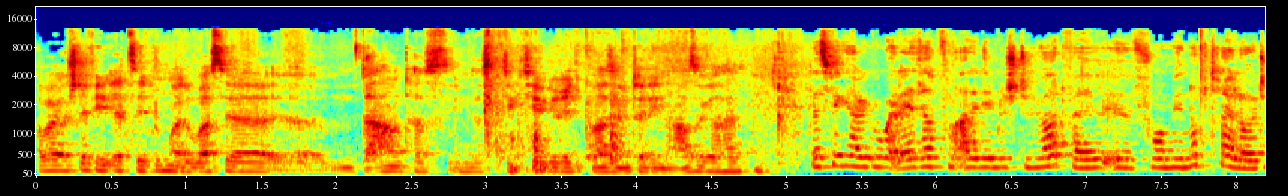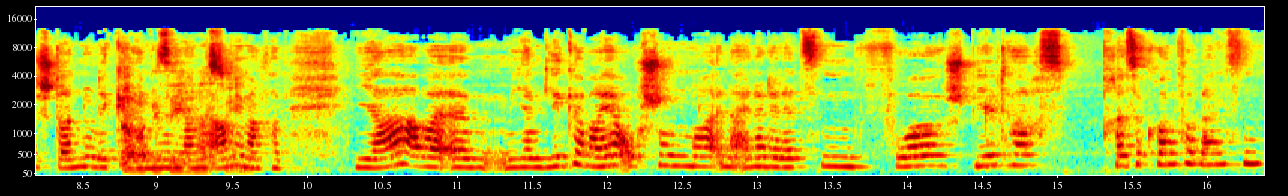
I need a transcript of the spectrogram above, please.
Aber Steffi, erzähl du mal, du warst ja ähm, da und hast ihm das Diktiergerät quasi unter die Nase gehalten. Deswegen habe ich gesagt von alledem nicht gehört, weil äh, vor mir noch drei Leute standen und ich äh, nur einen langen Arm gemacht habe. Ja, aber ähm, Jan Glinker war ja auch schon mal in einer der letzten Vorspieltagspressekonferenzen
